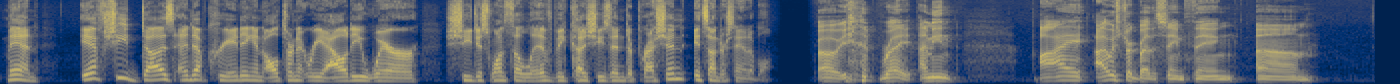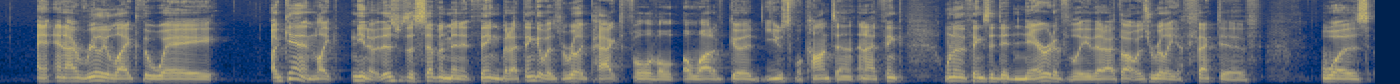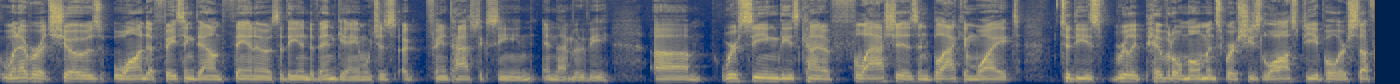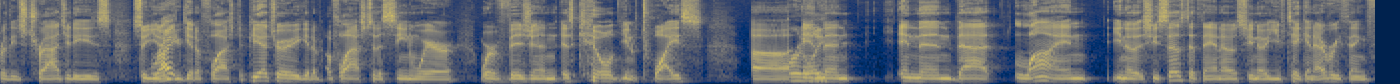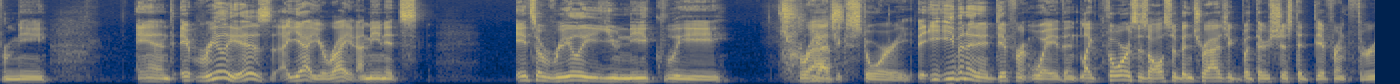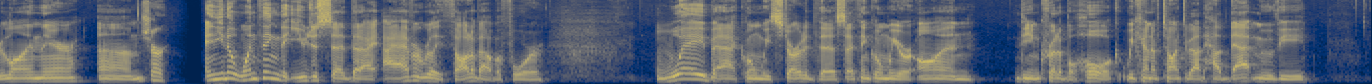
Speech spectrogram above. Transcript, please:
man, if she does end up creating an alternate reality where she just wants to live because she's in depression, it's understandable. Oh yeah, right. I mean, I I was struck by the same thing, um, and, and I really like the way. Again, like you know, this was a seven minute thing, but I think it was really packed full of a, a lot of good, useful content. And I think one of the things it did narratively that I thought was really effective was whenever it shows Wanda facing down Thanos at the end of Endgame, which is a fantastic scene in that movie. Um, we're seeing these kind of flashes in black and white to these really pivotal moments where she's lost people or suffered these tragedies. So you know, you get a flash to Pietro, you get a, a flash to the scene where where Vision is killed, you know, twice, uh, and then and then that line, you know, that she says to Thanos, you know, you've taken everything from me and it really is yeah you're right i mean it's it's a really uniquely tragic Yes. story E- even in a different way than like thor's has also been tragic but there's just a different through line there um Sure. and you know one thing that you just said that i, I haven't really thought about before way back when we started this i think when we were on the incredible hulk we kind of talked about how that movie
